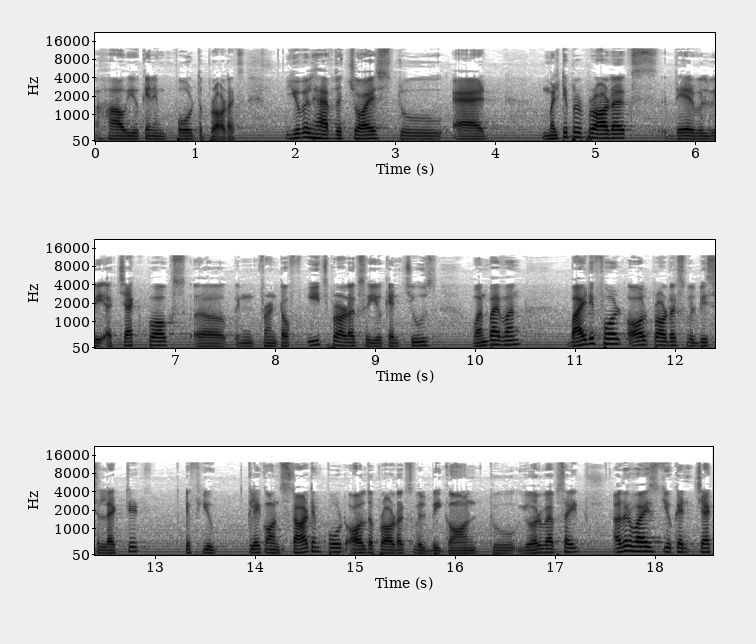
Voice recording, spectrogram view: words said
how you can import the products. You will have the choice to add multiple products. There will be a checkbox uh, in front of each product so you can choose one by one. By default all products will be selected. If you click on start import all the products will be gone to your website. Otherwise you can check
